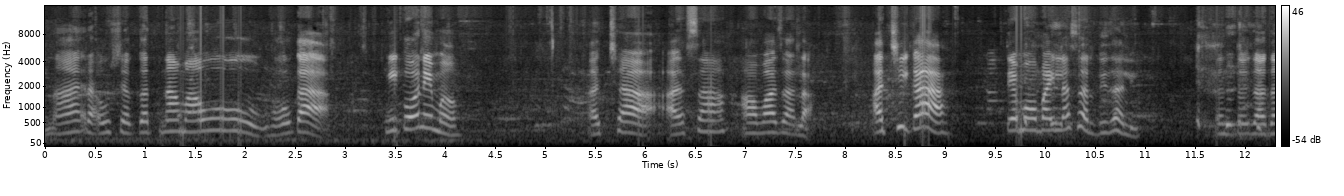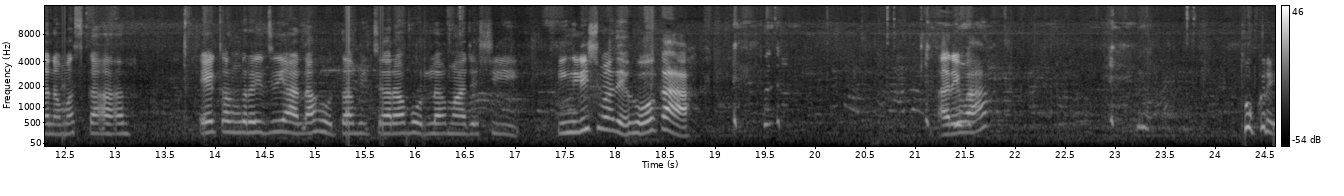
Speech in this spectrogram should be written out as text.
नाही राहू शकत ना माऊ. हो का? मी कोण आहे मग? अच्छा असा आवाज आला. अच्छी का? ते मोबाईलला सर्दी झाली. नंतर दादा नमस्कार. एक अंग्रेजी आला होता बिचारा बोलला माझ्याशी. इंग्लिशमध्ये हो का? अरे वा. थुकरे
